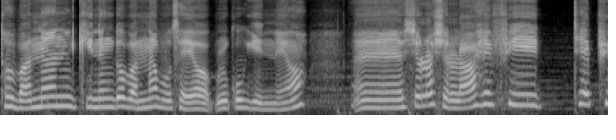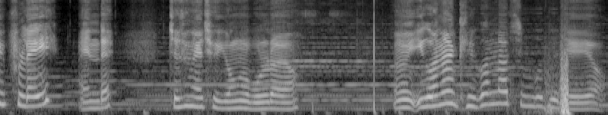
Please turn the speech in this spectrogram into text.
더 많은 기능도 만나 보세요. 물고기 있네요. 에 샬라샬라 해피 해피 플레이 아닌데 죄송해요. 제가 영어 몰라요. 어, 이거는 길건나 친구들이에요.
